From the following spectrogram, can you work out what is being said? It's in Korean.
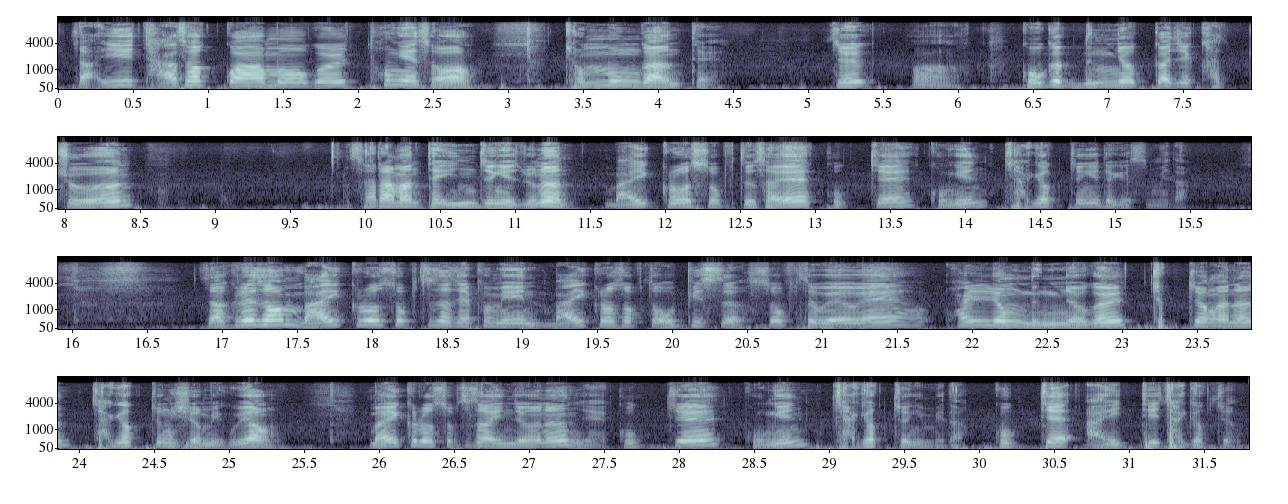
자 이 다섯 과목을 통해서 전문가한테 즉 어, 고급 능력까지 갖춘 사람한테 인증해주는 마이크로소프트사의 국제 공인 자격증이 되겠습니다. 자 그래서 마이크로소프트사 제품인 마이크로소프트 오피스 소프트웨어의 활용 능력을 측정하는 자격증 시험이고요. 마이크로소프트사가 인정하는 예, 국제 공인 자격증입니다. 국제 IT 자격증.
